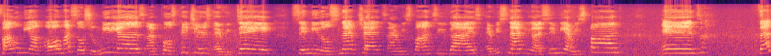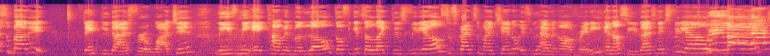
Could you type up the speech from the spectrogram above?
Follow me on all my social medias. I post pictures every day. Send me those Snapchats. I respond to you guys. Every snap you guys send me, I respond. And that's about it. Thank you guys for watching. Leave me a comment below. Don't forget to like this video. Subscribe to my channel if you haven't already. And I'll see you guys next video. Bye.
